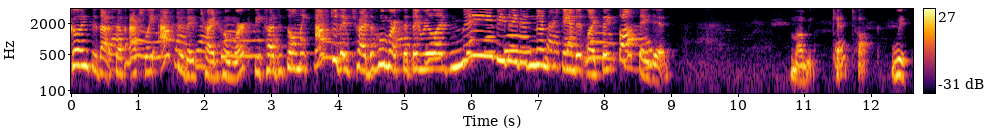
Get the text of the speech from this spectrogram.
going through that stuff actually after they've tried homework because it's only after they've tried the homework that they realize maybe they didn't understand it like they thought they did. Mommy can't talk with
